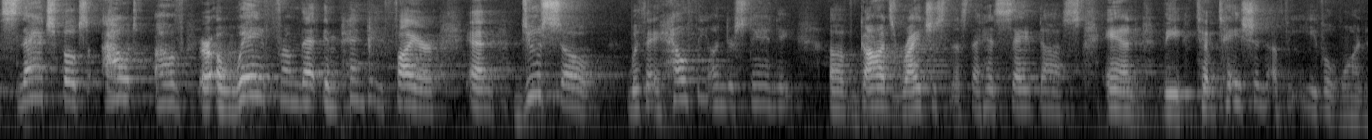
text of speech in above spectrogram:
snatch folks out of or away from that impending fire and do so with a healthy understanding of God's righteousness that has saved us and the temptation of the evil one.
